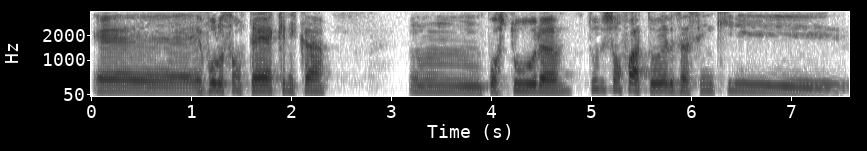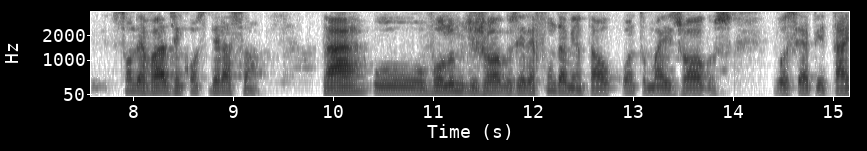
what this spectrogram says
é, evolução técnica, hum, postura, tudo são fatores assim que são levados em consideração. Tá? O volume de jogos ele é fundamental. Quanto mais jogos você apitar,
